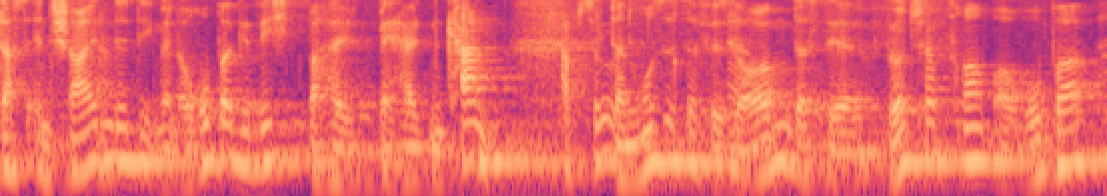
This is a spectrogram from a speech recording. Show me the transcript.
das entscheidende Ding. Wenn Europa Gewicht behalt, behalten kann, Absolut. dann muss es dafür sorgen, dass der Wirtschaftsraum Europa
